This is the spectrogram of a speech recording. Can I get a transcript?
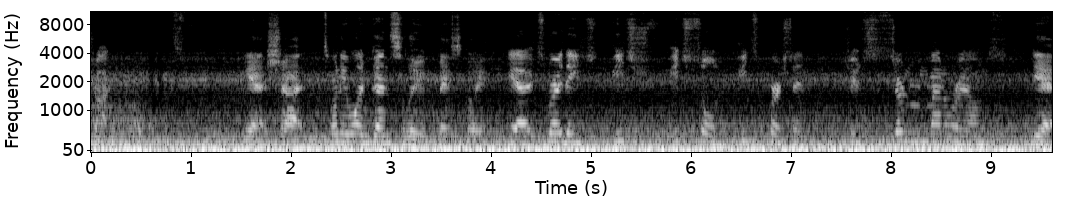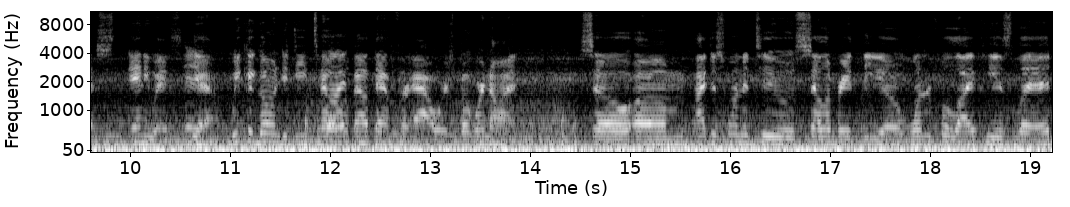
shot. Yeah, shot 21 gun salute basically. yeah, it's where they each each sold each person shoots a certain amount of rounds. Yes. Anyways, And- yeah, we could go into detail about that for hours, but we're not. So um, I just wanted to celebrate the uh, wonderful life he has led,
